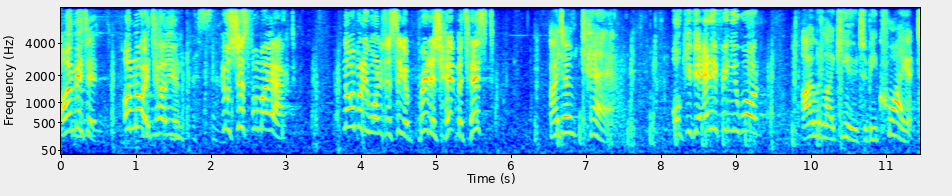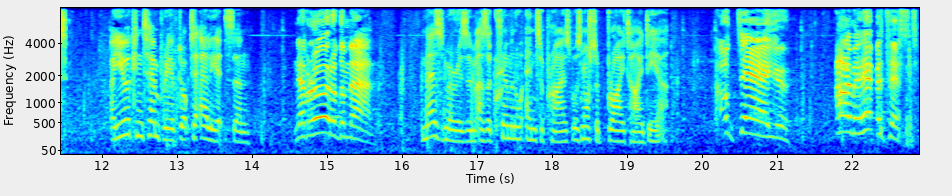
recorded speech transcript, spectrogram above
I admit it. I'm not Italian. It was just for my act. Nobody wanted to see a British hypnotist. I don't care. I'll give you anything you want. I would like you to be quiet. Are you a contemporary of Dr. Elliotson? Never heard of the man. Mesmerism as a criminal enterprise was not a bright idea. How dare you? I'm a hypnotist.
